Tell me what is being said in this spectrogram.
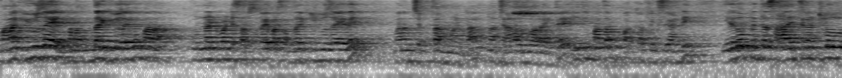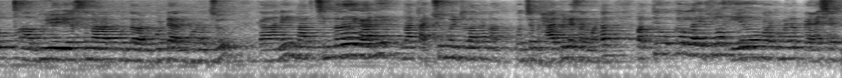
మనకు యూజ్ అయ్యేది మనందరికి యూజ్ అయ్యేది మన ఉన్నటువంటి సబ్స్క్రైబర్స్ అందరికి యూజ్ అయ్యేది మనం చెప్తాం అనమాట నా ఛానల్ ద్వారా అయితే. ఇది మాత్రం పక్క ఫిక్స్ అండి. ఏదో పెద్ద సాధించినట్లు వీడియో చేస్తున్నాను అనుకుంటారు అనుకుంటే అనుకోవచ్చు. కానీ నాకు చిన్నదే కానీ నాకు అచీవ్మెంట్ లాగా నాకు కొంచెం హ్యాపీనెస్ అనమాట ప్రతి ఒక్కరి లైఫ్లో ఏదో ఒక రకమైన ప్యాషన్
